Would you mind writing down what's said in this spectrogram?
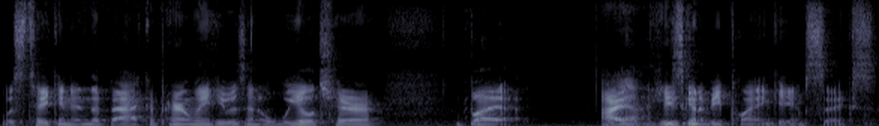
was taken in the back. Apparently, he was in a wheelchair, but I Yeah. he's going to be playing Game Six.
